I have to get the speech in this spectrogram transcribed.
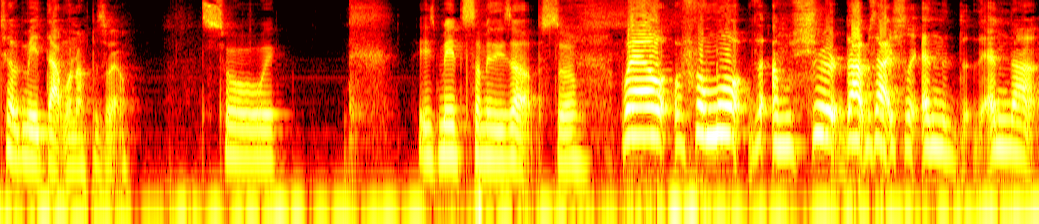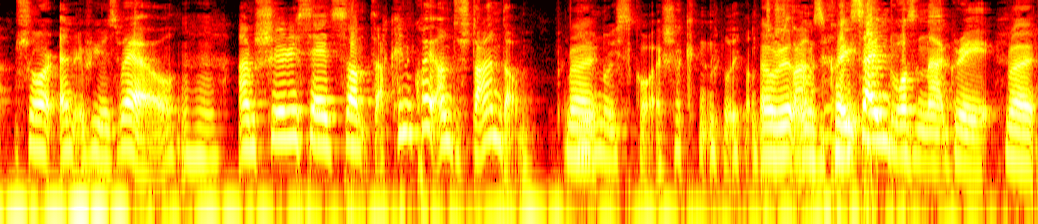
to have made that one up as well. So he's made some of these up. So Well, from what I'm sure that was actually in the, in that short interview as well. I'm sure he said something. I couldn't quite understand him. Right. Even though he's Scottish, I couldn't really Oh, really? understand. Was quite- The sound wasn't that great. right.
